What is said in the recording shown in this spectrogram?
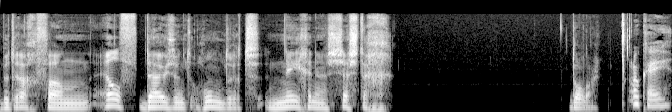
bedrag van 11.169 dollar. Oké, okay.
